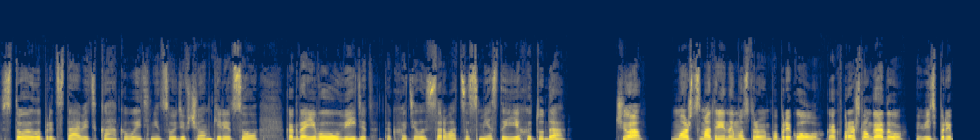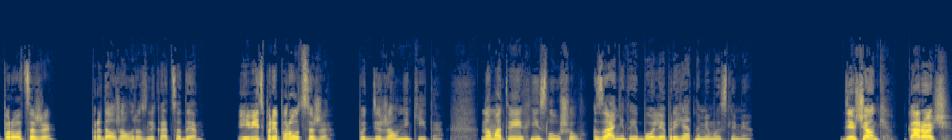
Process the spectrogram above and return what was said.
Стоило представить, как вытянется у девчонки лицо, когда его увидит, так хотелось сорваться с места и ехать туда. «Чё, может, смотриным устроим по приколу, как в прошлом году? Ведь припрутся же!» Продолжал развлекаться Дэн. «И ведь припрутся же!» — поддержал Никита. Но Матвей их не слушал, занятый более приятными мыслями. «Девчонки, короче!»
